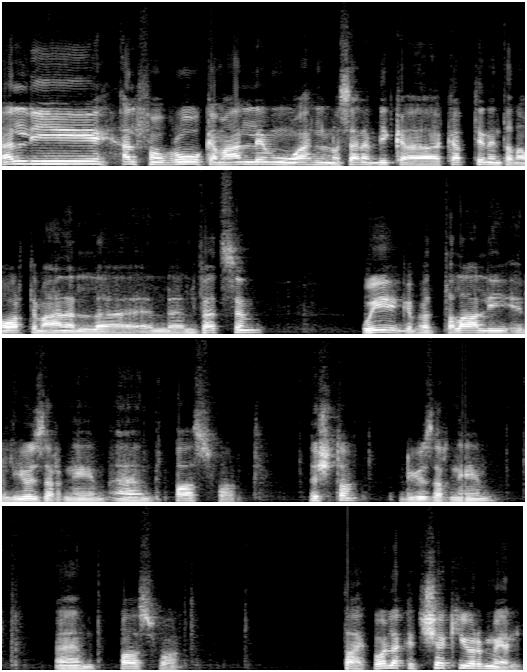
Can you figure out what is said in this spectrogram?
قال لي ألف مبروك يا معلم واهلا وسهلا بيك يا كابتن أنت نورت معانا ال- الفاتسم وطلع لي ال username and password قشطة؟ ال username and password طيب بقول لك check your mail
